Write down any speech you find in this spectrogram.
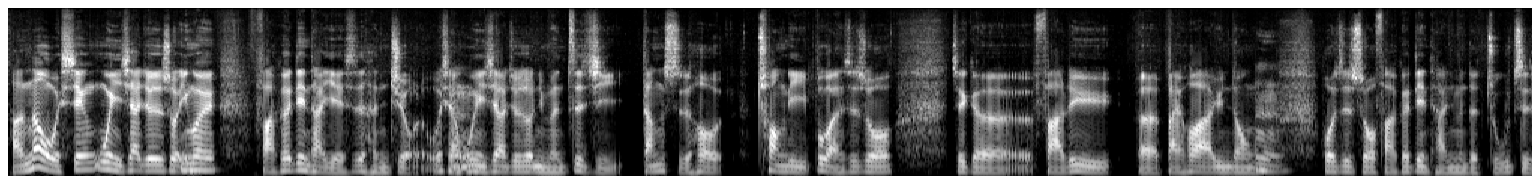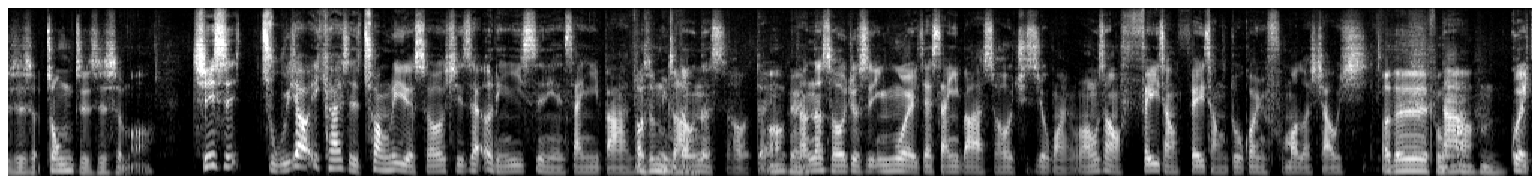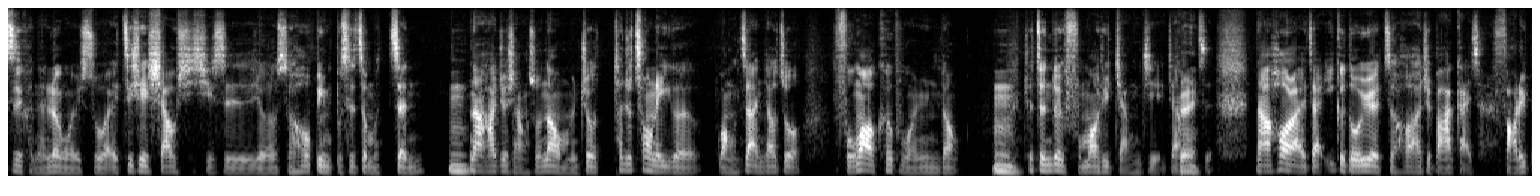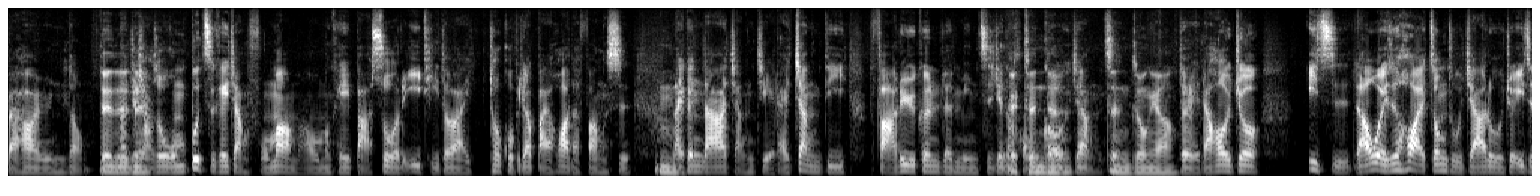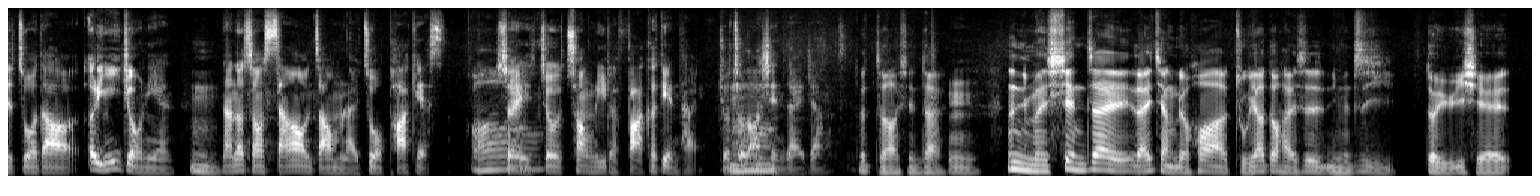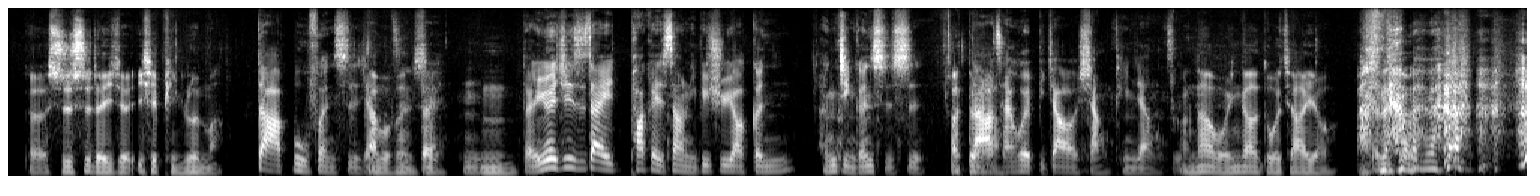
好，那我先问一下，就是说，因为法科电台也是很久了，我想问一下，就是说，你们自己当时候创立，不管是说这个法律呃白话运动，嗯，或者是说法科电台，你们的主旨是什么？宗旨是什么？其实主要一开始创立的时候，其实，在二零一四年三一八运动那时候，对，那、okay. 那时候就是因为在三一八的时候，其实有网网络上有非常非常多关于福茂的消息。哦，对对对，服贸。那桂志可能认为说，哎、欸，这些消息其实有的时候并不是这么真。嗯，那他就想说，那我们就他就创了一个网站，叫做福茂科普文运动。嗯，就针对服贸去讲解这样子。那后来在一个多月之后，他就把它改成法律白话文运动。对对对。那就想说，我们不只可以讲服贸嘛，我们可以把所有的议题都来透过比较白话的方式来跟大家讲解，来降低法律跟人民之间的鸿沟，这样子。这很重要。对，然后就一直，然后我也是后来中途加入，就一直做到二零一九年。嗯。那那时候三奥找我们来做 podcast，哦，所以就创立了法科电台，就做到现在这样子。就做到现在。嗯。那你们现在来讲的话，主要都还是你们自己对于一些。呃，时事的一些一些评论嘛，大部分是这样，大部分是，对，嗯嗯，对，因为其实，在 Podcast 上，你必须要跟很紧跟时事啊，大家才会比较想听这样子。啊，那我应该要多加油。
